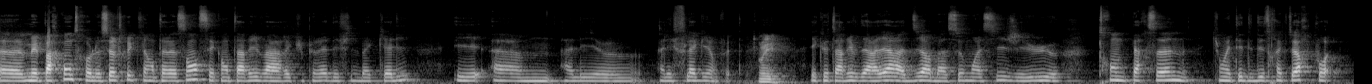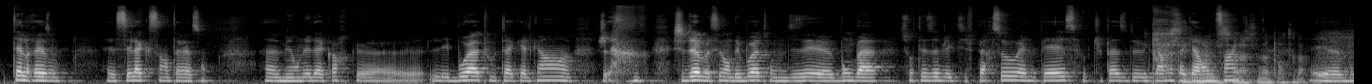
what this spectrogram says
Euh, mais par contre, le seul truc qui est intéressant, c'est quand tu arrives à récupérer des feedbacks quali et euh, à, les, euh, à les flaguer en fait. Oui. Et que tu arrives derrière à te dire, bah, ce mois-ci, j'ai eu euh, 30 personnes qui ont été des détracteurs pour telle raison. C'est là que c'est intéressant. Euh, mais on est d'accord que les boîtes où tu as quelqu'un. J'ai déjà bossé dans des boîtes où on me disait euh, bon, bah, sur tes objectifs perso, NPS, il faut que tu passes de 40 à C'est- 45. C'est n'importe quoi. Et euh, bon,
